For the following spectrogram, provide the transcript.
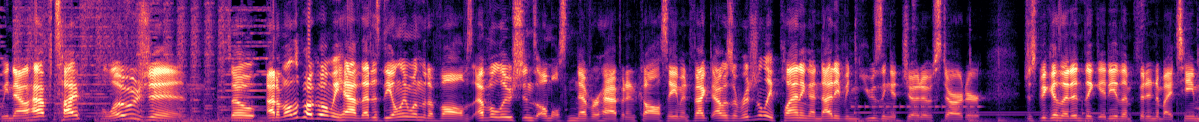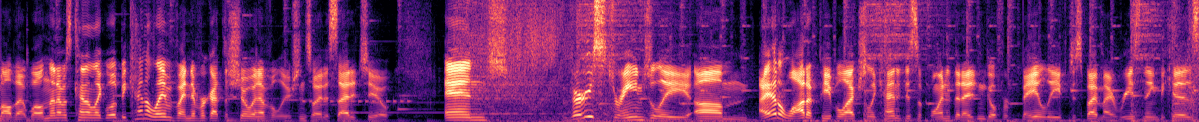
we now have Typhlosion. So, out of all the Pokemon we have, that is the only one that evolves. Evolutions almost never happen in Colosseum. In fact, I was originally planning on not even using a Johto starter, just because I didn't think any of them fit into my team all that well. And then I was kind of like, well, it'd be kind of lame if I never got to show an evolution, so I decided to. And very strangely, um, I had a lot of people actually kind of disappointed that I didn't go for Bayleef, despite my reasoning, because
